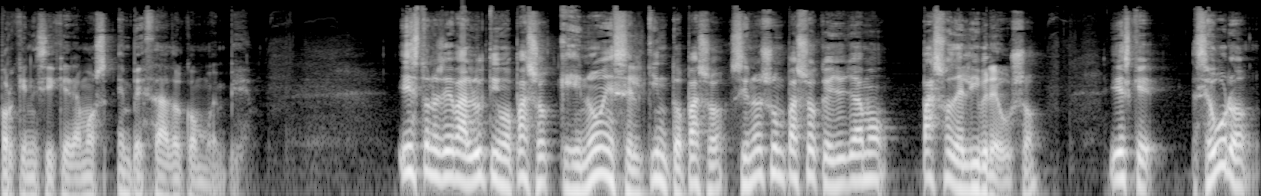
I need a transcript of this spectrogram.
porque ni siquiera hemos empezado con buen pie. Y esto nos lleva al último paso, que no es el quinto paso, sino es un paso que yo llamo paso de libre uso. Y es que, seguro,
